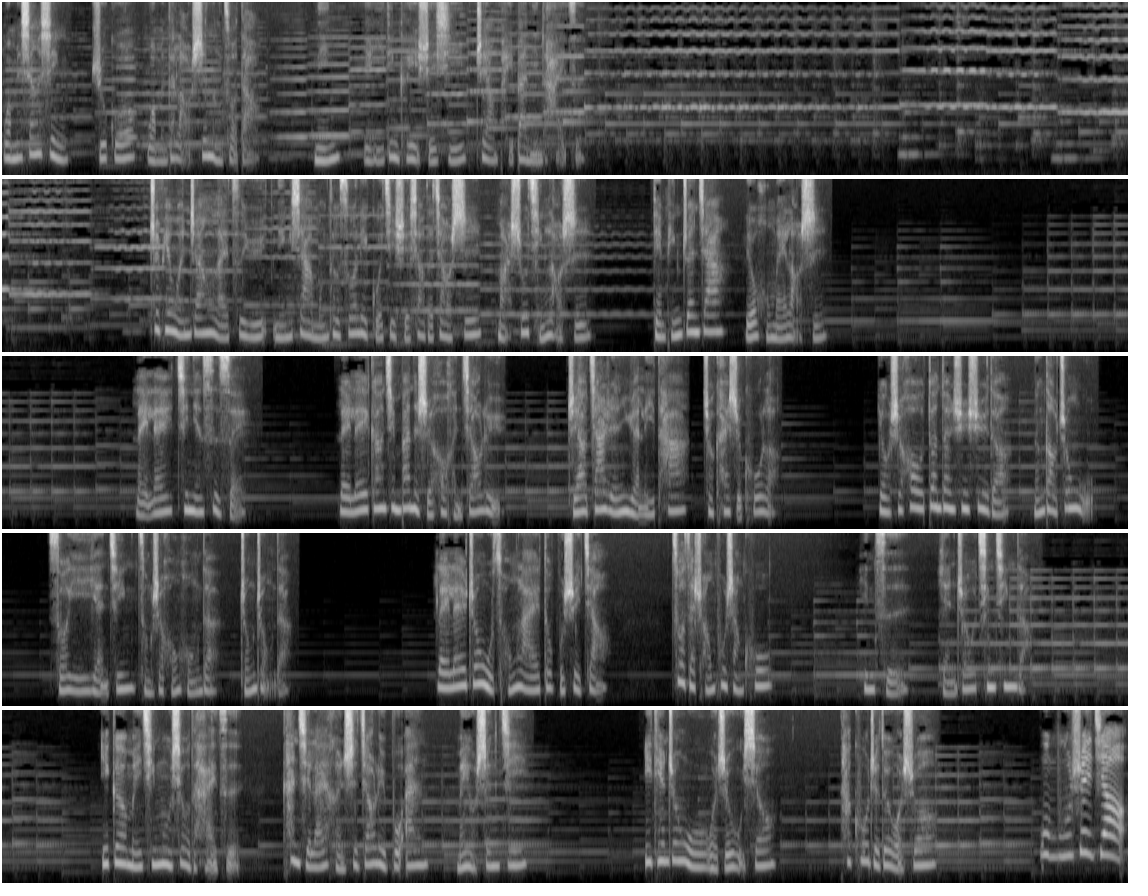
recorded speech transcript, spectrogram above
我们相信，如果我们的老师能做到，您也一定可以学习这样陪伴您的孩子。这篇文章来自于宁夏蒙特梭利国际学校的教师马淑琴老师，点评专家刘红梅老师。蕾蕾今年四岁，蕾蕾刚进班的时候很焦虑，只要家人远离她就开始哭了，有时候断断续续的，能到中午，所以眼睛总是红红的、肿肿的。蕾蕾中午从来都不睡觉，坐在床铺上哭，因此眼周青青的。一个眉清目秀的孩子，看起来很是焦虑不安，没有生机。一天中午我值午休，他哭着对我说：“我不睡觉。”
